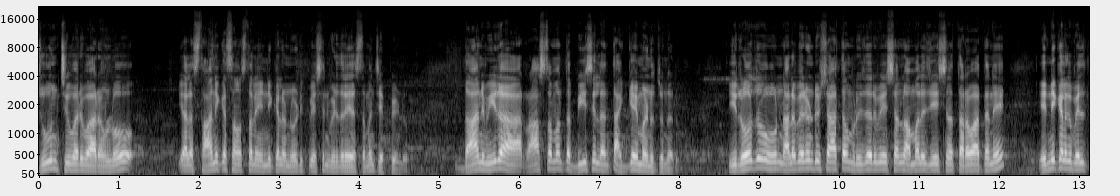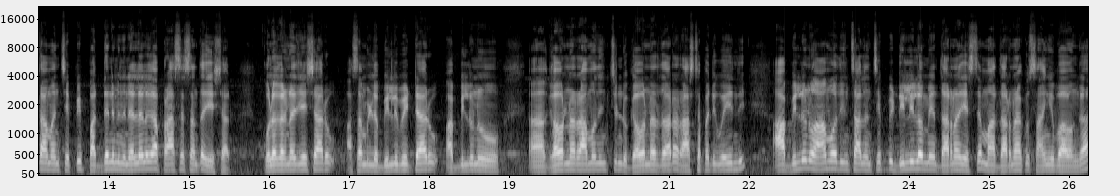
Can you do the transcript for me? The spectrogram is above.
జూన్ చివరి వారంలో ఇలా స్థానిక సంస్థల ఎన్నికల నోటిఫికేషన్ విడుదల చేస్తామని చెప్పిండు. దాని మీద రాష్ట్రమంతా బీసీలు అంతా అగ్గేయమండుతున్నారు ఈరోజు నలభై రెండు శాతం రిజర్వేషన్లు అమలు చేసిన తర్వాతనే ఎన్నికలకు వెళ్తామని చెప్పి పద్దెనిమిది నెలలుగా ప్రాసెస్ అంతా చేశారు. కులగణన చేశారు అసెంబ్లీలో బిల్లు పెట్టారు ఆ బిల్లును గవర్నర్ ఆమోదించిండు గవర్నర్ ద్వారా రాష్ట్రపతికి పోయింది. ఆ బిల్లును ఆమోదించాలని చెప్పి ఢిల్లీలో మేము ధర్నా చేస్తే మా ధర్నాకు సాంఘీభావంగా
